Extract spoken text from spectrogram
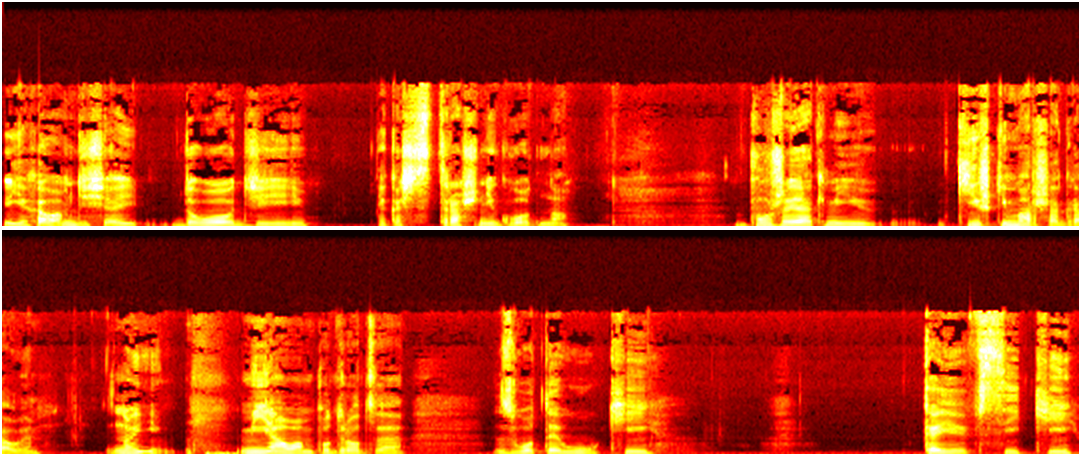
Jechałam dzisiaj do Łodzi jakaś strasznie głodna. Boże, jak mi kiszki marsza grały. No i mijałam po drodze Złote Łuki, KFC-ki,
